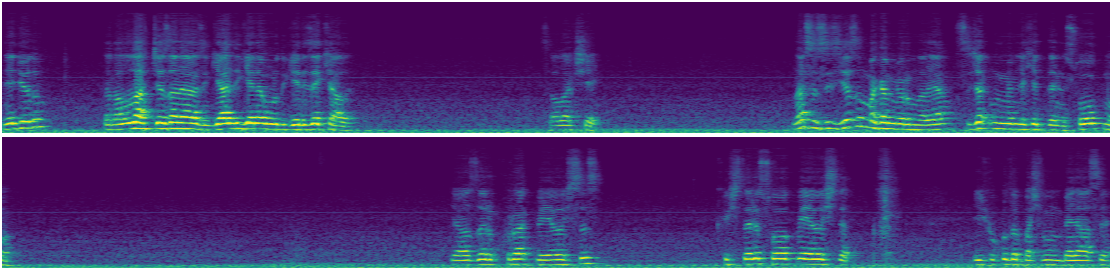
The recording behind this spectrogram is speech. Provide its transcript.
Ne diyordum? Lan Allah cezanı versin. Geldi gene vurdu gerizekalı. Salak şey. Nasıl siz yazın bakalım yorumlara ya. Sıcak mı memleketleriniz? Soğuk mu? Yazları kurak ve yağışsız. Kışları soğuk ve yağışlı. İlkokulda başımın belası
